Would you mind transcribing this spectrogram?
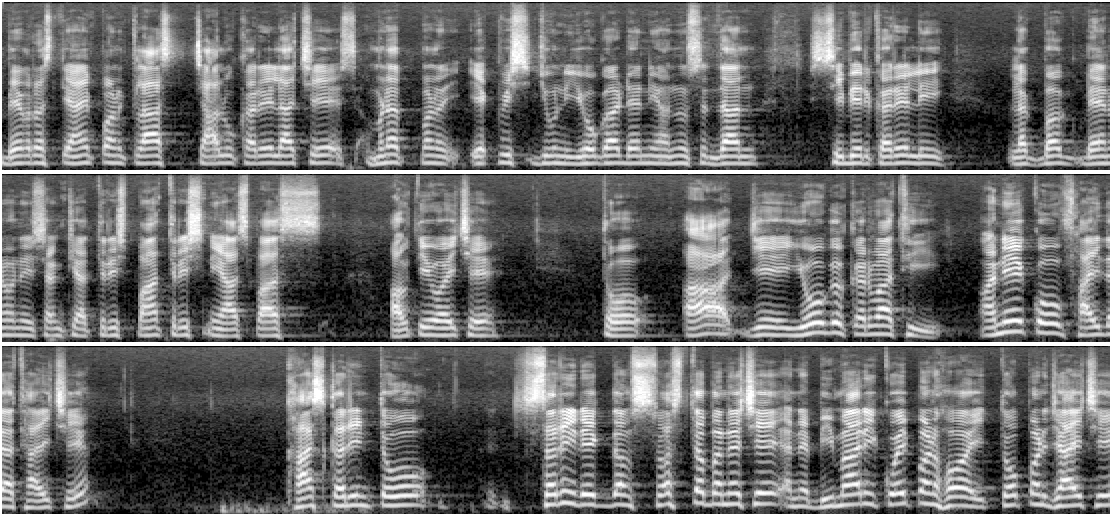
બે વર્ષથી અહીં પણ ક્લાસ ચાલુ કરેલા છે. હમણાં પણ એકવીસ જૂન યોગા ડેની અનુસંધાન શિબિર કરેલી. લગભગ બહેનોની સંખ્યા ત્રીસ, પાંત્રીસની આસપાસ આવતી હોય છે. તો આ જે યોગ કરવાથી અનેકો ફાયદા થાય છે. ખાસ કરીને તો શરીર એકદમ સ્વસ્થ બને છે અને બીમારી કોઈ પણ હોય તો પણ જાય છે.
